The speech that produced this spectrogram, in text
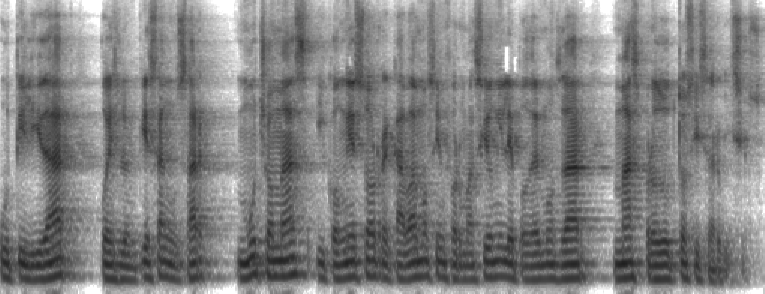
utilidad, pues lo empiezan a usar mucho más y con eso recabamos información y le podemos dar más productos y servicios.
